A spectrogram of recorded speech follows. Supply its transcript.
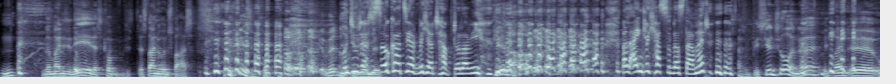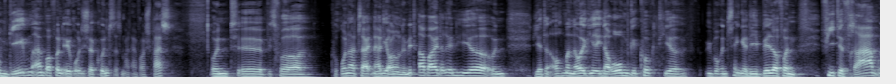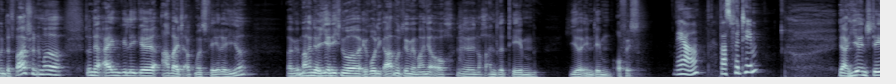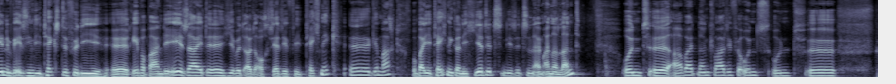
hm? Und dann meinte sie, nee, das, kommt, das war nur ein Spaß. Und du dachtest, oh Gott, sie hat mich ertappt, oder wie? Genau. Weil eigentlich hast du das damit. Also ein bisschen schon, ne? Ich meine, äh, umgeben einfach von erotischer Kunst, das macht einfach Spaß. Und äh, bis vor Corona-Zeiten hatte ich auch noch eine Mitarbeiterin hier und die hat dann auch mal neugierig nach oben geguckt. Hier über uns hängen ja die Bilder von Fiete Fram und das war schon immer so eine eigenwillige Arbeitsatmosphäre hier. Weil wir machen ja hier nicht nur Erotik Art Museum, wir machen ja auch äh, noch andere Themen hier in dem Office. Ja, was für Themen? Ja, hier entstehen im Wesentlichen die Texte für die äh, reeperbahn.de Seite. Hier wird also auch sehr, sehr viel Technik äh, gemacht, wobei die Techniker nicht hier sitzen, die sitzen in einem anderen Land und äh, arbeiten dann quasi für uns. Und äh,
